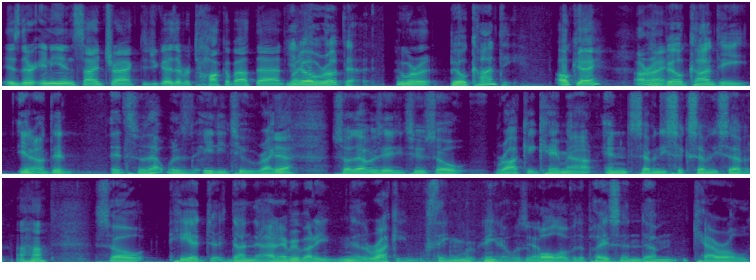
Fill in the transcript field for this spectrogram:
is there any inside track? Did you guys ever talk about that? You Like, know who wrote that? who wrote it? Bill Conti. Okay, all right. And. Bill Conti, you know, did it. So that was 82, right? Yeah. So that was 82. So Rocky came out in 76, 77. Uh huh. So he had done that, and everybody, you know, the Rocky thing, you know, was Yep. all over the place. And um, Carol,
